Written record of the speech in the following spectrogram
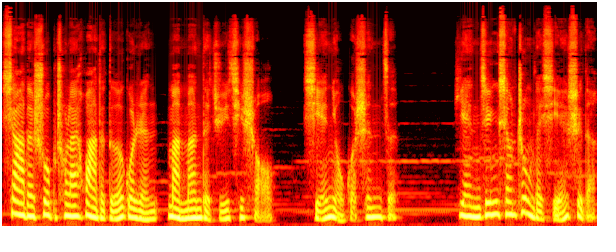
吓得说不出来话的德国人慢慢地举起手，斜扭过身子。眼睛像中了邪似的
